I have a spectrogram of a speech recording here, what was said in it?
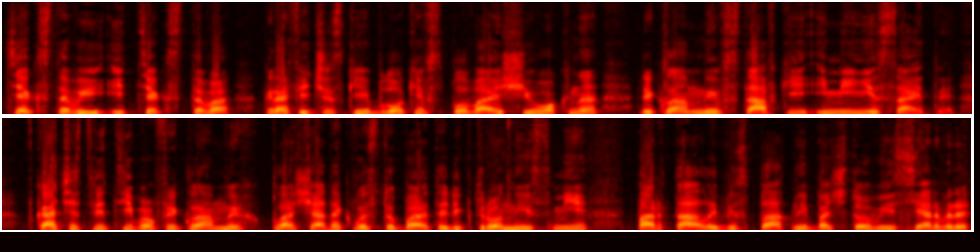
текстовые и текстово-графические блоки, всплывающие окна, рекламные вставки и мини-сайты. В качестве типов рекламных площадок выступают электронные СМИ, порталы, бесплатные почтовые серверы,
